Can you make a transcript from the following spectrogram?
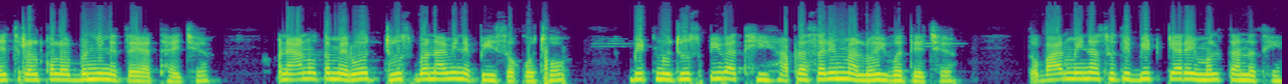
નેચરલ કલર બનીને તૈયાર થાય છે. અને આનું તમે રોજ જ્યુસ બનાવીને પી શકો છો. બીટનું જ્યુસ પીવાથી આપણા શરીરમાં લોહી વધે છે. તો બાર મહિના સુધી બીટ ક્યારેય મળતા નથી.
